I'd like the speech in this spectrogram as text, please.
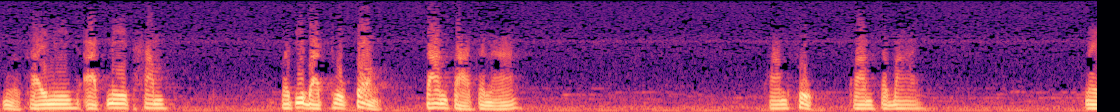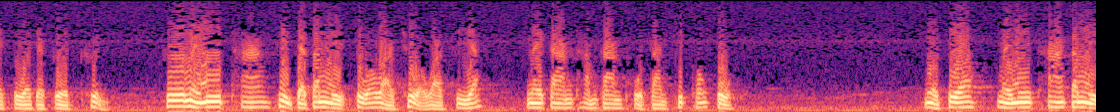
เมื่อใครมีอาจมีธรรมปฏิบัติถูกต้องตามศาสนา ความสุข ความสบาย ในตัวจะเกิดขึ้น คือไม่มีทางที่จะตำหนิตัวว่าชั่วว่าเสีย ในการทำการผูดการคิดของตัวเมื่อตัวไม่มีทางตำหนิ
